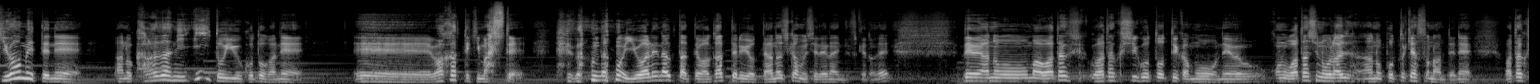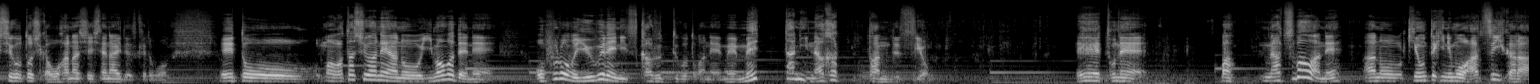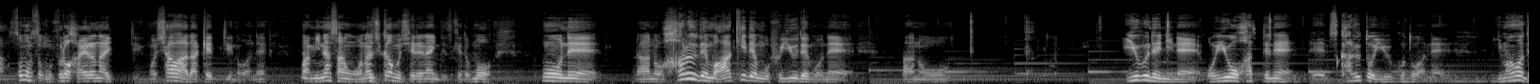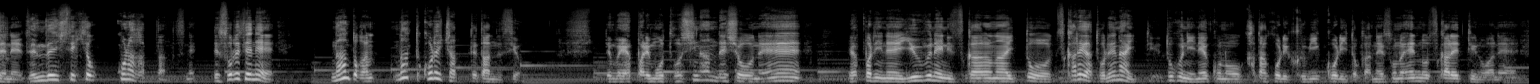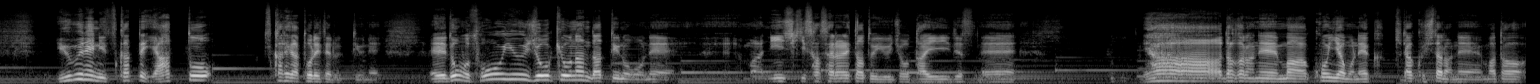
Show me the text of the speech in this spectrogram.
極めてね、あの、体にいいということがね、えー、分かってきまして、そんなもん言われなくたって分かってるよって話かもしれないんですけどね。で、あの、まあ、私、私事っていうかもうね、この私のラジ、あの、ポッドキャストなんてね、私事しかお話ししてないですけども、えっ、ー、と、まあ、私はね、あの、今までね、お風呂の湯船に浸かるってことがね、め、めったになかったんですよ。えっ、ー、とね、まあ、夏場はね、あの、基本的にもう暑いから、そもそも風呂入らないっていう、もうシャワーだけっていうのはね、まあ皆さん同じかもしれないんですけども、もうね、あの、春でも秋でも冬でもね、あの、湯船にね、お湯を張ってね、えー、浸かるということはね、今までね、全然してきてこなかったんですね。で、それでね、なんとかなってこれちゃってたんですよ。でもやっぱりもう年なんでしょうね。やっぱりね、湯船に浸からないと疲れが取れないっていう、特にね、この肩こり、首こりとかね、その辺の疲れっていうのはね、湯船に浸かってやっと疲れが取れてるっていうね、えー、どうもそういう状況なんだっていうのをね、まあ、認識させられたという状態ですね。いやー、だからね、まあ今夜もね、帰宅したらね、また、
